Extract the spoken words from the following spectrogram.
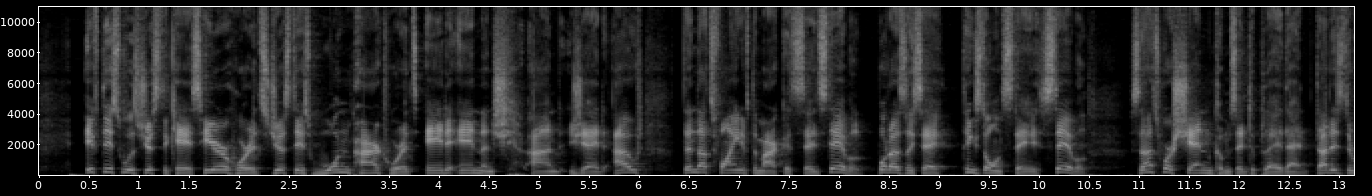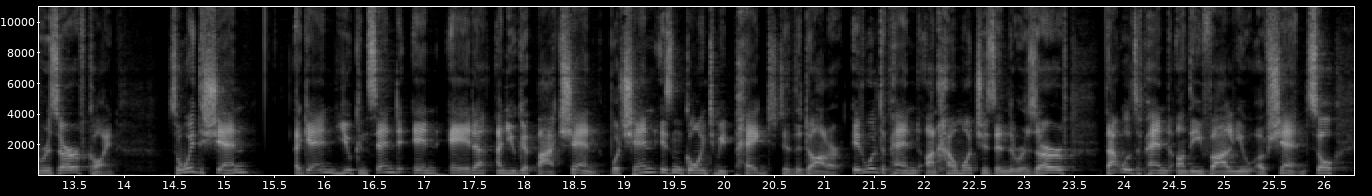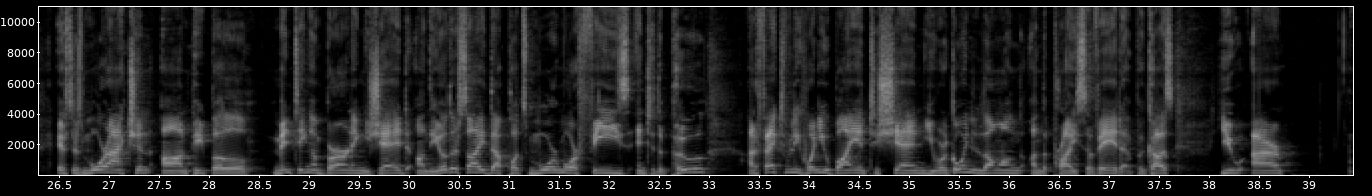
if this was just the case here, where it's just this one part where it's ADA in and, and Djed out, then that's fine if the market stayed stable. But as I say, things don't stay stable. So that's where Shen comes into play then. That is the reserve coin. So with Shen, again, you can send in ADA and you get back Shen. But Shen isn't going to be pegged to the dollar. It will depend on how much is in the reserve. That will depend on the value of Shen. So if there's more action on people minting and burning Djed on the other side, that puts more and more fees into the pool. And effectively, when you buy into Shen, you are going long on the price of ADA because you are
